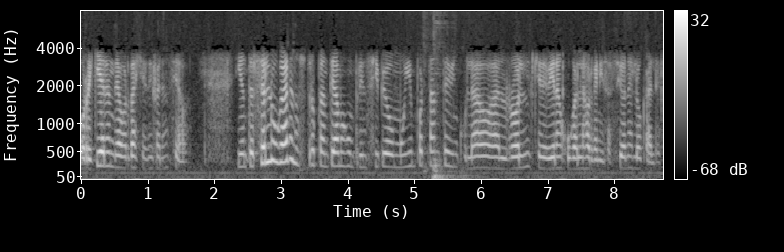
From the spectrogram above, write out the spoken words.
o requieren de abordajes diferenciados. Y en tercer lugar, nosotros planteamos un principio muy importante vinculado al rol que debieran jugar las organizaciones locales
